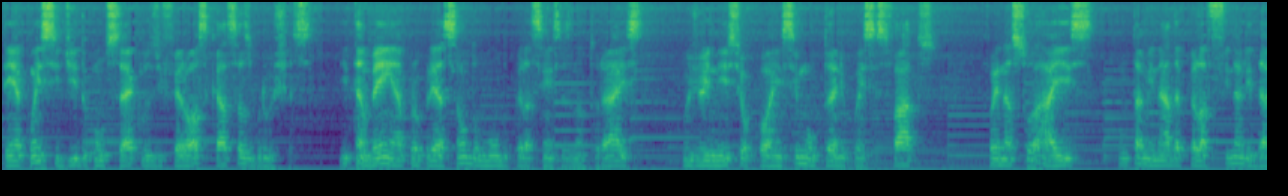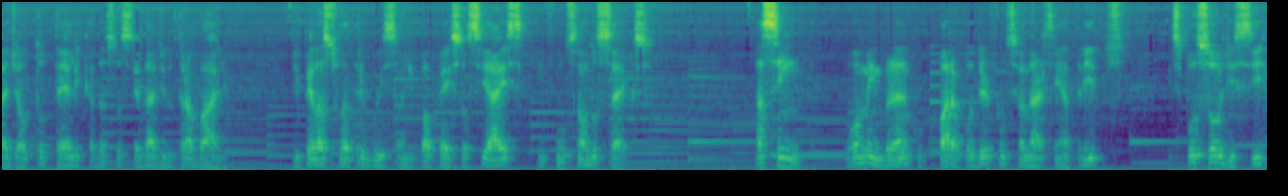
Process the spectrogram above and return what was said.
tenha coincidido com séculos de feroz caça às bruxas, e também a apropriação do mundo pelas ciências naturais, cujo início ocorre em simultâneo com esses fatos, foi na sua raiz contaminada pela finalidade autotélica da sociedade do trabalho e pela sua atribuição de papéis sociais em função do sexo. Assim, o homem branco, para poder funcionar sem atritos, expulsou de si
